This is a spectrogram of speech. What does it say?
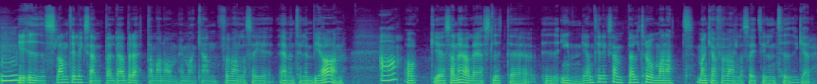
Mm. I Island till exempel, där berättar man om hur man kan förvandla sig även till en björn. Ja, Och eh, sen har jag läst lite i Indien till exempel, tror man att man kan förvandla sig till en tiger.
